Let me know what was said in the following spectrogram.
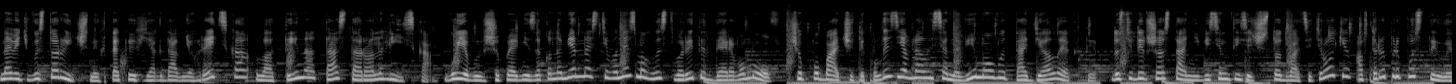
навіть в історичних, таких як давньогрецька, латина та староанглійська. Виявивши певні закономірності, вони змогли створити дерево мов, щоб побачити, коли з'являлися нові мови та діалекти. Дослідивши останні 8120 років, автори припустили,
